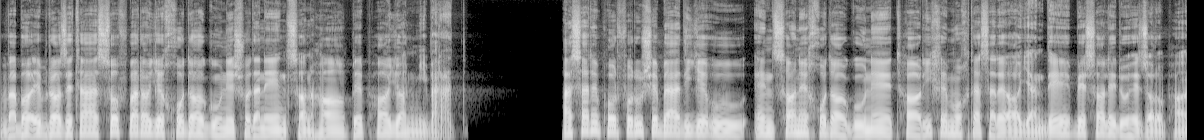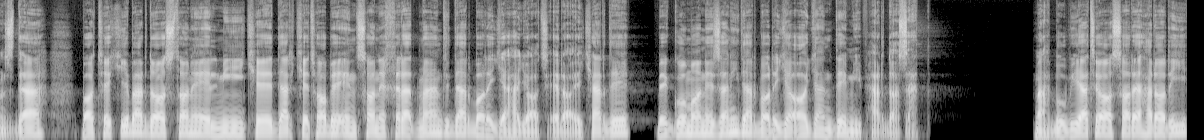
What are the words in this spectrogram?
و با ابراز تأسف برای خداگونه شدن انسانها به پایان می برد. اثر پرفروش بعدی او انسان خداگونه تاریخ مختصر آینده به سال 2015 با تکیه بر داستان علمی که در کتاب انسان خردمند درباره حیات ارائه کرده به گمان زنی درباره آینده می پردازد. محبوبیت آثار حراری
